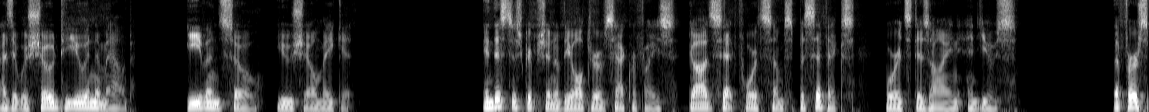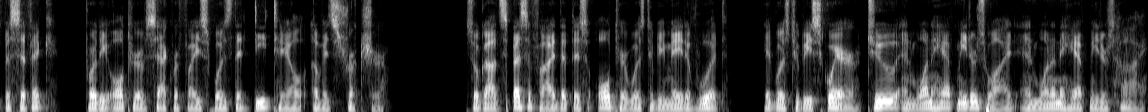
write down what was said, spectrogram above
as it was showed to you in the mount, even so you shall make it. In this description of the altar of sacrifice, God set forth some specifics for its design and use. The first specific for the altar of sacrifice was the detail of its structure. So God specified that this altar was to be made of wood. It was to be square, two and one half meters wide and one and a half meters high.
